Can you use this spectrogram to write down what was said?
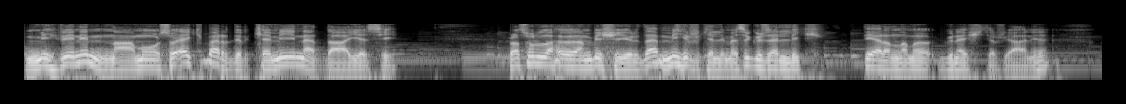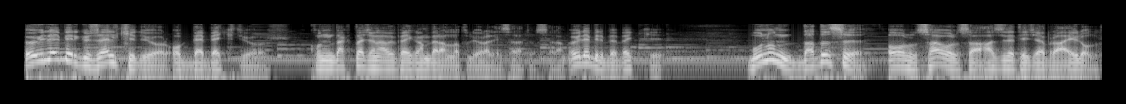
Mihrinin namusu ekberdir kemine dayesi. Resulullah'ı öven bir şiirde mihir kelimesi güzellik, diğer anlamı güneştir yani. Öyle bir güzel ki diyor o bebek diyor. Kundakta Cenab-ı Peygamber anlatılıyor aleyhissalatü vesselam. Öyle bir bebek ki bunun dadısı olsa olsa Hazreti Cebrail olur.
